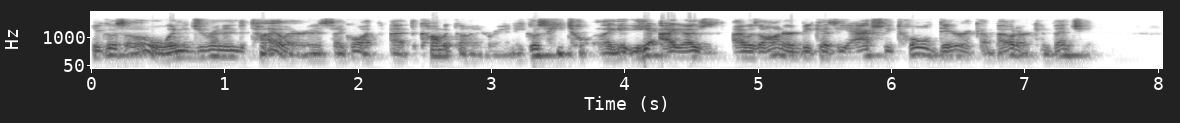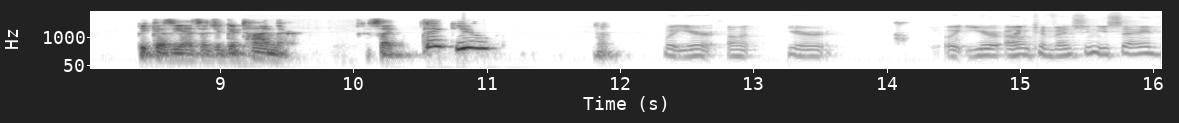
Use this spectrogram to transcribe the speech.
He goes, oh, when did you run into Tyler? And it's like, oh, at the Comic Con I ran. He goes, he told, like, he, I, I was, I was honored because he actually told Derek about our convention because he had such a good time there. It's like, thank you. What your own, your, what, your own convention? You say?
